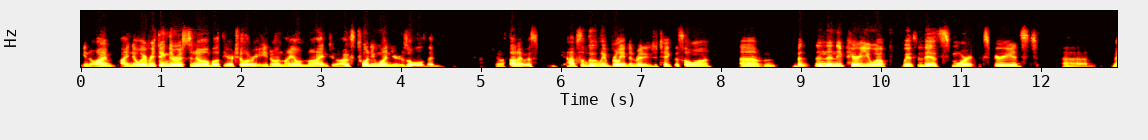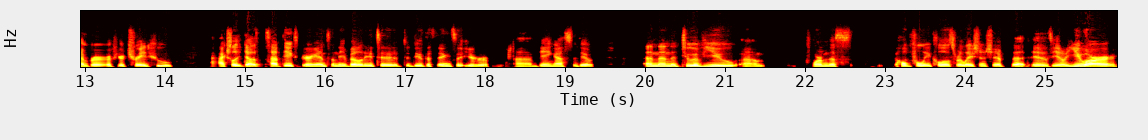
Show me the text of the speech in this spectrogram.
you know, I'm, I know everything there is to know about the artillery, you know, in my own mind. You know, I was 21 years old. and you know, thought I was absolutely brilliant and ready to take this all on. Um, but and then they pair you up with this more experienced uh, member of your trade who actually does have the experience and the ability to to do the things that you're uh, being asked to do. And then the two of you um, form this hopefully close relationship that is, you know, you are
